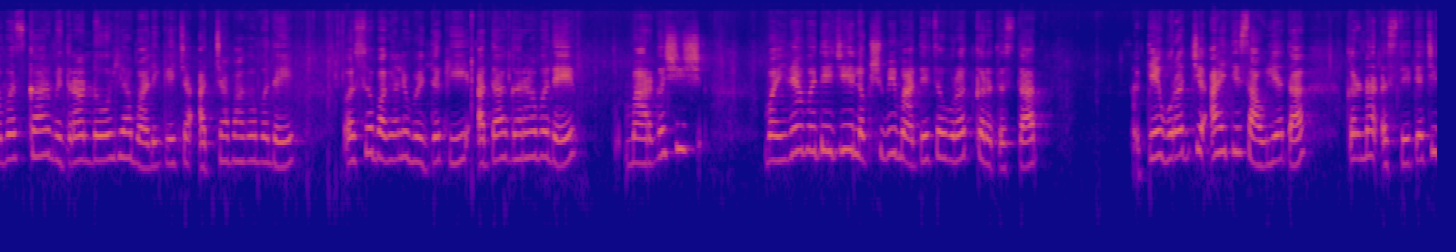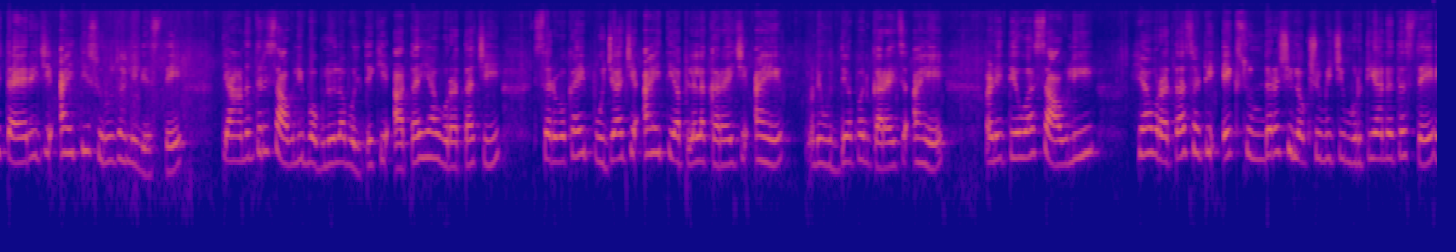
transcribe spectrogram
नमस्कार मित्रांनो ह्या मालिकेच्या आजच्या भागामध्ये असं बघायला मिळतं की आता घरामध्ये मार्गशीर्ष महिन्यामध्ये जे लक्ष्मी मातेचं व्रत करत असतात ते व्रत जे आहे ते सावली आता करणार असते. त्याची तयारी जी आहे ती सुरू झालेली असते. त्यानंतर सावली बबलूला बोलते की आता ह्या व्रताची सर्व काही पूजा जी आहे ती आपल्याला करायची आहे आणि उद्यापन करायचं आहे. आणि तेव्हा सावली ह्या व्रतासाठी एक सुंदर अशी लक्ष्मीची मूर्ती आणत असते.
